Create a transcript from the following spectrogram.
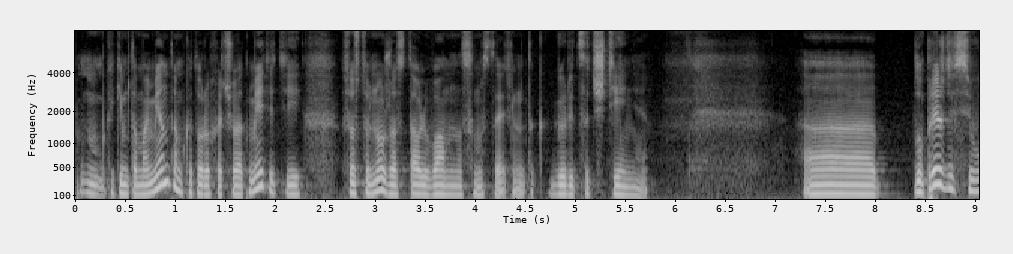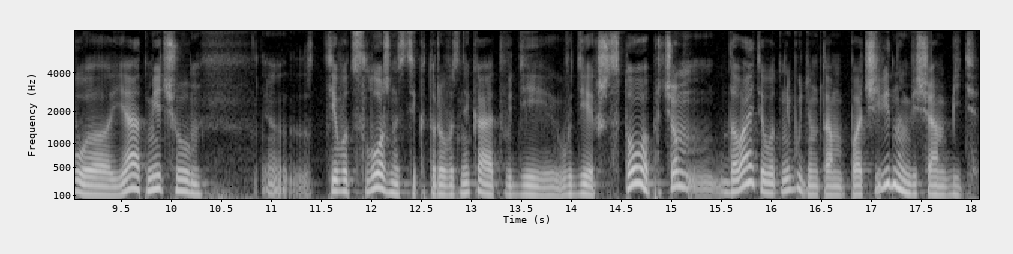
каким-то моментам, которые хочу отметить, и все остальное уже оставлю вам на самостоятельное, так как говорится, чтение. А, но прежде всего я отмечу э, те вот сложности, которые возникают в, идее, в идеях шестого, причем давайте вот не будем там по очевидным вещам бить,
